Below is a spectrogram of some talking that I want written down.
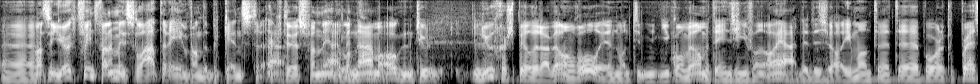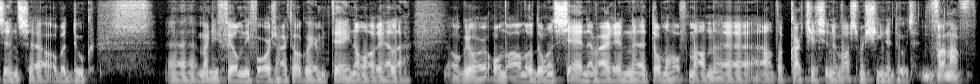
Eh, Was een jeugdvriend van hem, is later een van de bekendste ja, acteurs van ja, Nederland. met name ook natuurlijk. Luger speelde daar wel een rol in. Want je- je kon wel meteen zien van, oh ja, dit is wel iemand met eh, behoorlijke presence eh, op het doek. Eh, maar die film die veroorzaakt ook weer meteen allemaal rellen. Ook door, onder andere door een scène waarin Tom Hofman een aantal katjes in de wasmachine doet. Vanaf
